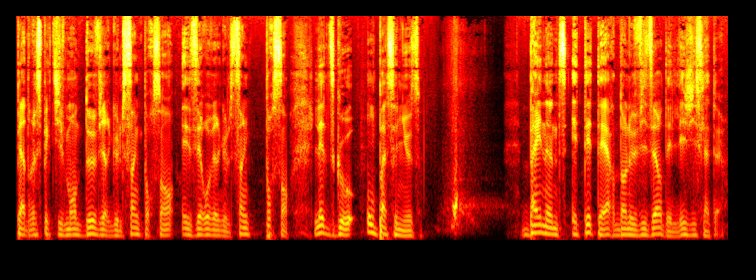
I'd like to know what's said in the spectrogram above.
perdent respectivement 2,5% et 0,5%. Let's go, on passe aux news. Binance est Tether dans le viseur des législateurs.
